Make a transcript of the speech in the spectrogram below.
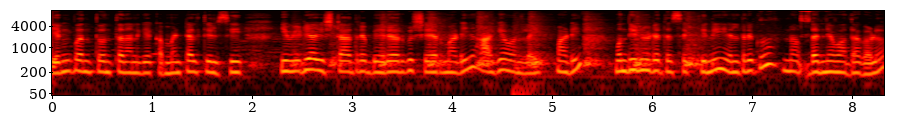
ಹೆಂಗೆ ಬಂತು ಅಂತ ನನಗೆ ಕಮೆಂಟಲ್ಲಿ ತಿಳಿಸಿ. ಈ ವಿಡಿಯೋ ಇಷ್ಟ ಆದರೆ ಬೇರೆಯವ್ರಿಗೂ ಶೇರ್ ಮಾಡಿ, ಹಾಗೆ ಒಂದು ಲೈಕ್ ಮಾಡಿ. ಮುಂದಿನ ವಿಡಿಯೋದ ಸಿಗ್ತೀನಿ. ಎಲ್ರಿಗೂ ಧನ್ಯವಾದಗಳು.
